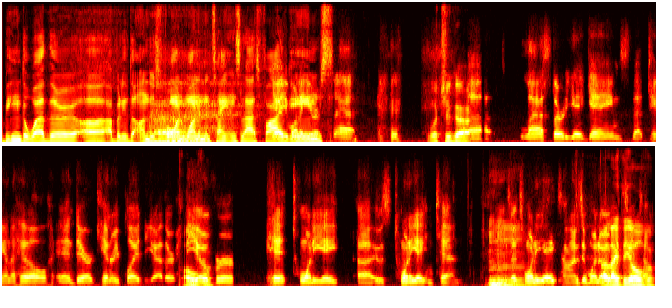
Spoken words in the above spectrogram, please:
Being the weather, uh, I believe the under's four and one in the Titans' last Yeah, five you wanna hear a games. What you got? Uh, last 38 games that Tannehill and Derrick Henry played together, the Over. over hit 28. Uh, it was 28 and 10. So Mm. 28 times it went over. I over. like the over. times.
